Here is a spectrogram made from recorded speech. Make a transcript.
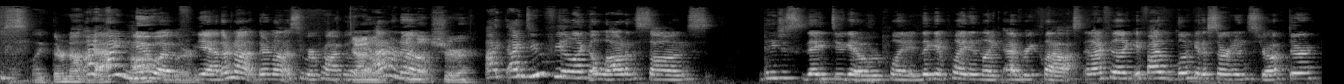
Like, they're not I, that I knew popular. of yeah, they're not they're not super popular. Yeah, I don't know. I'm not sure. I, I do feel like a lot of the songs they just they do get overplayed. They get played in like every class. And I feel like if I look at a certain instructor,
